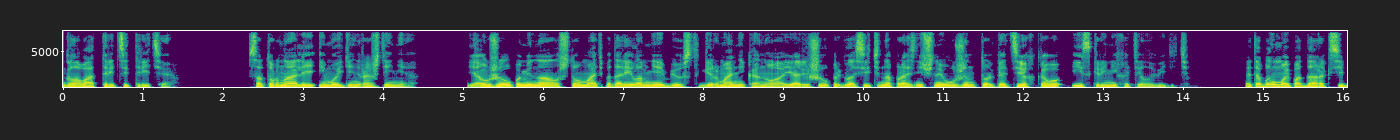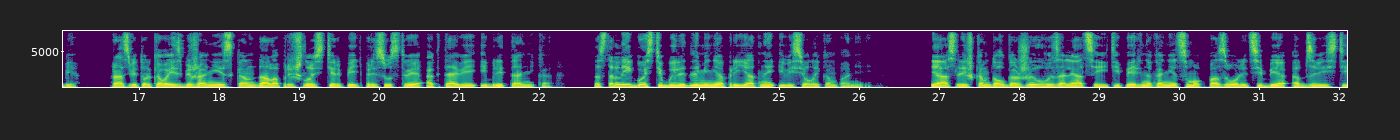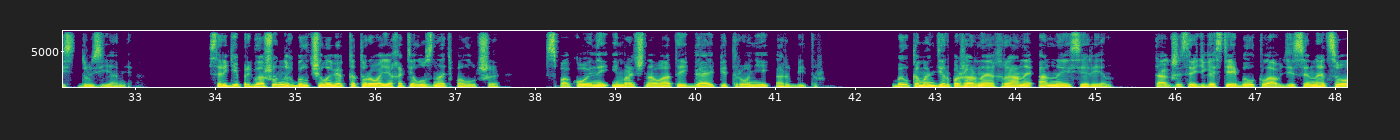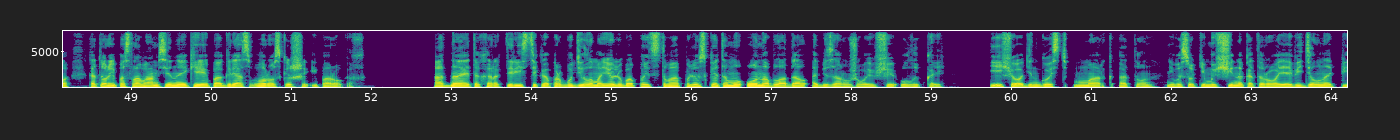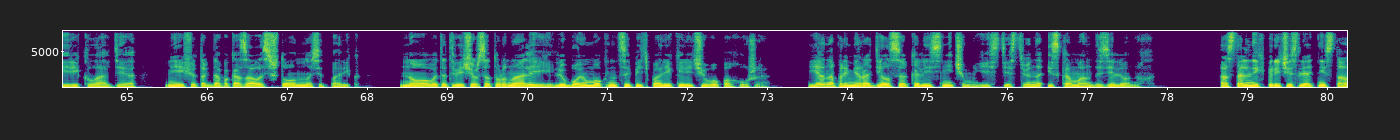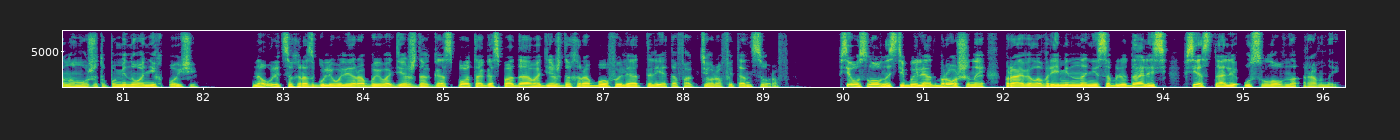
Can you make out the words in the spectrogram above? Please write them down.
Глава 33. Сатурналий и мой день рождения. Я уже упоминал, что мать подарила мне бюст Германика, ну а я решил пригласить на праздничный ужин только тех, кого искренне хотел увидеть. Это был мой подарок себе. Разве только во избежании скандала пришлось терпеть присутствие Октавии и Британника. Остальные гости были для меня приятной и веселой компанией. Я слишком долго жил в изоляции и теперь, наконец, смог позволить себе обзавестись друзьями. Среди приглашенных был человек, которого я хотел узнать получше. Спокойный и мрачноватый Гай Петроний Арбитр. Был командир пожарной охраны Анна Сирен. Также среди гостей был Клавдий Сенецио, который, по словам Синеки, погряз в роскоши и пороках. Одна эта характеристика пробудила мое любопытство, плюс к этому он обладал обезоруживающей улыбкой. Еще один гость – Марк Атон, невысокий мужчина, которого я видел на пире Клавдия. Мне еще тогда показалось, что он носит парик. Но в этот вечер Сатурналей любой мог нацепить парик или чего похуже. Я, например, оделся колесничем, естественно, из команды «Зеленых». Остальных перечислять не стану, может, упомяну о них позже. На улицах разгуливали рабы в одеждах господ, а господа в одеждах рабов или атлетов, актеров и танцоров. Все условности были отброшены, правила временно не соблюдались, все стали условно равны.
